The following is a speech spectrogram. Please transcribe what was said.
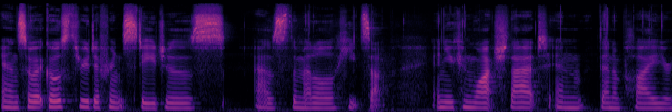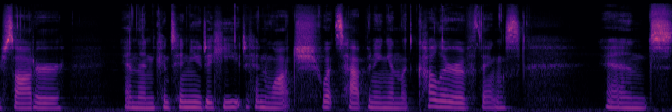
And so it goes through different stages as the metal heats up. And you can watch that and then apply your solder and then continue to heat and watch what's happening in the color of things and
